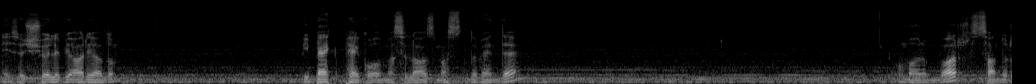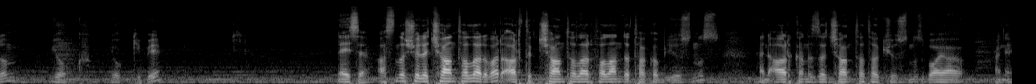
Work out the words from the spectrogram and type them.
Neyse şöyle bir arayalım. Bir backpack olması lazım aslında bende. Umarım var. Sanırım yok. Yok gibi. Neyse aslında şöyle çantalar var. Artık çantalar falan da takabiliyorsunuz. Hani arkanıza çanta takıyorsunuz. Baya hani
